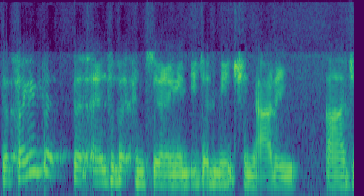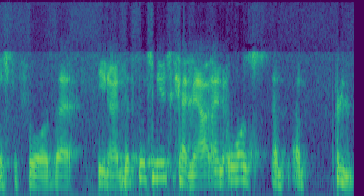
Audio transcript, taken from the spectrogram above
the thing that, that is a bit concerning, and you did mention Ardie uh, just before that you know this, this, news came out, and it was a, a pretty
